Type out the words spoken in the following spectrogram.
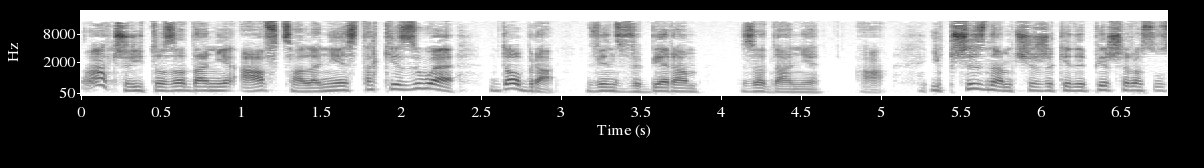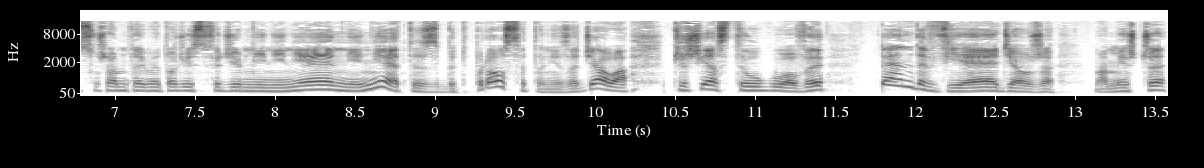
a czyli to zadanie A wcale nie jest takie złe. Dobra, więc wybieram zadanie A. I przyznam Ci, że kiedy pierwszy raz usłyszałem tej metodzie, stwierdziłem, nie, nie, nie, nie, nie, to jest zbyt proste, to nie zadziała. Przecież ja z tyłu głowy będę wiedział, że mam jeszcze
